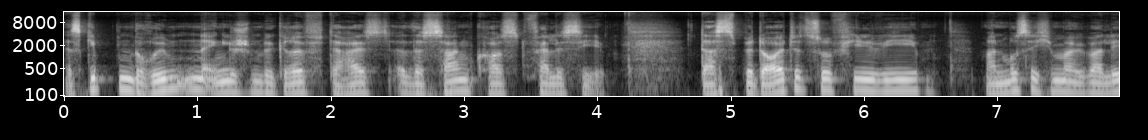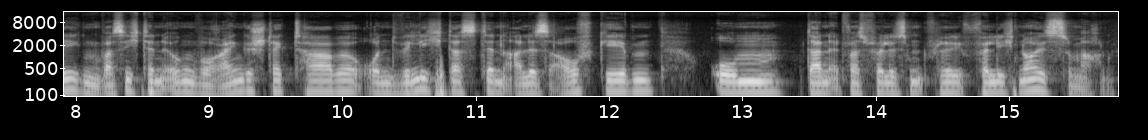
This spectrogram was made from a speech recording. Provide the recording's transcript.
Es gibt einen berühmten englischen Begriff, der heißt The Sunk Cost Fallacy. Das bedeutet so viel wie, man muss sich immer überlegen, was ich denn irgendwo reingesteckt habe und will ich das denn alles aufgeben, um dann etwas völlig, völlig Neues zu machen.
